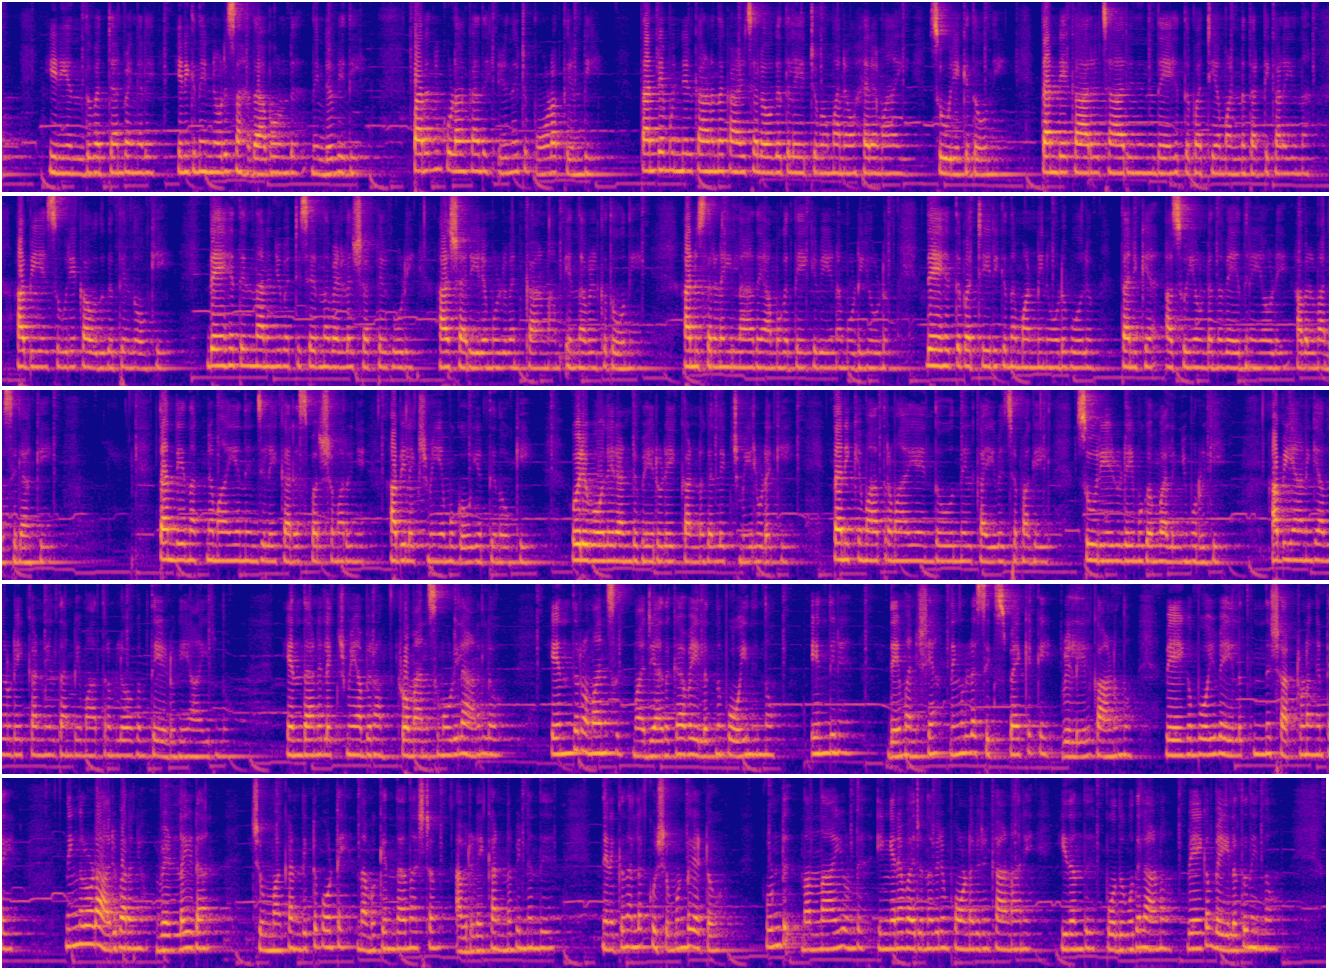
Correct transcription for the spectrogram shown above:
ഇനി എന്തു പറ്റാൻ പെങ്ങളെ? എനിക്ക് നിന്നോട് സഹതാപമുണ്ട്. നിന്റെ വിധി. പറഞ്ഞു കൂടാക്കാതെ എഴുന്നേറ്റ് പോട തെണ്ടി. തന്റെ മുന്നിൽ കാണുന്ന കാഴ്ച ലോകത്തിലെ ഏറ്റവും മനോഹരമായി സൂര്യയ്ക്ക് തോന്നി. തന്റെ കാറിൽ ചാരി നിന്ന് ദേഹത്ത് പറ്റിയ മണ്ണ് തട്ടിക്കളയുന്ന അബിയെ സൂര്യ കൗതുകത്തിൽ നോക്കി. ദേഹത്തിൽ നനഞ്ഞു പറ്റിച്ചേർന്ന വെള്ള ഷർട്ടിൽ കൂടി ആ ശരീരം മുഴുവൻ കാണാം എന്നവൾക്ക് തോന്നി. അനുസരണയില്ലാതെ ആ മുഖത്തേക്ക് വീണ മുടിയോടും ദേഹത്ത് പറ്റിയിരിക്കുന്ന മണ്ണിനോട് പോലും തനിക്ക് അസൂയുണ്ടെന്ന വേദനയോടെ അവൾ മനസ്സിലാക്കി. തന്റെ നഗ്നമായ നെഞ്ചിലെ കരസ്പർശമറിഞ്ഞ് അഭിലക്ഷ്മിയെ മുഖം ഉയർത്തി നോക്കി. ഒരുപോലെ രണ്ടുപേരുടെ കണ്ണുകൾ ലക്ഷ്മിയിൽ ഉടക്കി. തനിക്ക് മാത്രമായ എന്തോ ഒന്നിൽ കൈവച്ച പകയിൽ സൂര്യയുടെ മുഖം വലിഞ്ഞു മുറുകി. അഭിയാണെങ്കിൽ അവളുടെ കണ്ണിൽ തന്റെ മാത്രം ലോകം തേടുകയായിരുന്നു. എന്താണ് ലക്ഷ്മി അഭിറാം? റൊമാൻസ് മൂഡിലാണല്ലോ. എന്ത് റൊമാൻസ്? മര്യാദയ്ക്ക് ആ വെയിലത്ത് പോയി നിന്നോ. എന്തിന്? ദേ മനുഷ്യ നിങ്ങളുടെ സിക്സ് പാക്കൊക്കെ വെളിയിൽ കാണുന്നു. വേഗം പോയി വെയിലത്ത് നിന്ന് ഷർട്ട് ഉണങ്ങട്ടെ. നിങ്ങളോട് ആര് പറഞ്ഞു? വെള്ള ചുമ്മാ കണ്ടിട്ട് പോട്ടെ. നമുക്ക് എന്താ നഷ്ടം? അവരുടെ കണ്ണ് പിന്നെന്ത്? നിനക്ക് നല്ല കുശുമുണ്ട് കേട്ടോ. ഉണ്ട് നന്നായി ഉണ്ട് ഇങ്ങനെ വരുന്നവരും പോണവരും കാണാനേ. ഇതെന്ത്? പൊതുമുതലാണോ? വേഗം വെയിലത്ത് നിന്നോ.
